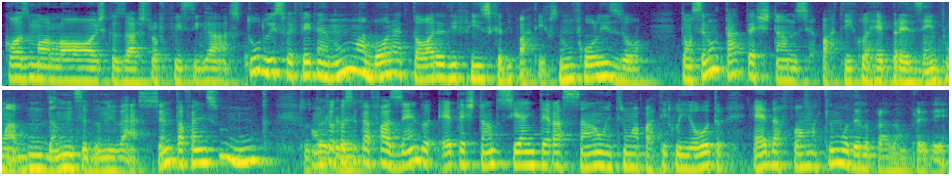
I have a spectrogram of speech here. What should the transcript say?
cosmológicas, astrofísicas. Tudo isso foi feito em um laboratório de física de partículas, num colisor. Então você não está testando se a partícula representa uma abundância do universo. Você não está fazendo isso nunca. Tu a tá única coisa que você está fazendo é testando se a interação entre uma partícula e outra é da forma que o modelo padrão prevê.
